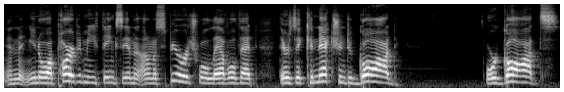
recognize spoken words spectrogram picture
And you know, a part of me thinks in on a spiritual level that there's a connection to God or gods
